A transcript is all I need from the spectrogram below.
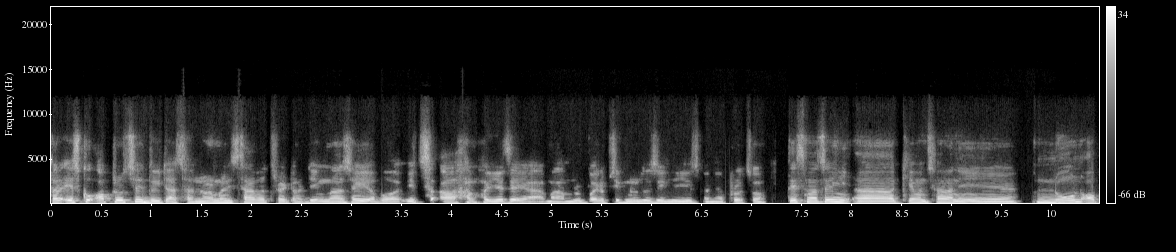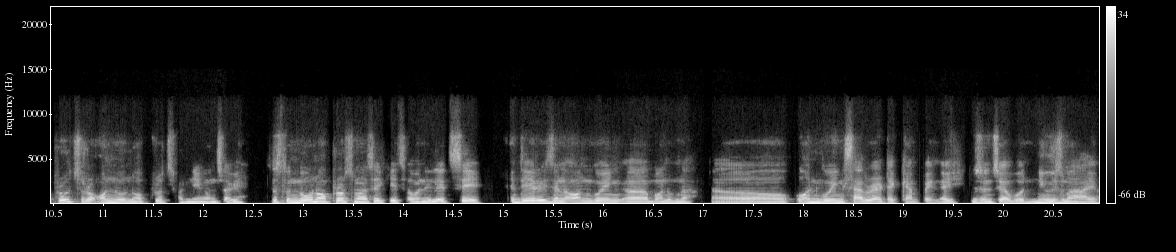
तर यसको अप्रोच चाहिँ दुईवटा छ। नर्मली साइबर थ्रेड हन्टिङमा चाहिँ अब इट्स यो चाहिँ हाम्रो भैरव टेक्नोलोजीले युज गर्ने अप्रोच हो। त्यसमा चाहिँ के हुन्छ भने नोन अप्रोच र अननोन अप्रोच भन्ने हुन्छ कि? जस्तो नोन अप्रोचमा चाहिँ के छ भने लेट्स चाहिँ देयर इज एन अनगोइङ भनौँ न अनगोइङ साइबर एट्याक क्याम्पेन है जुन चाहिँ अब न्युजमा आयो।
